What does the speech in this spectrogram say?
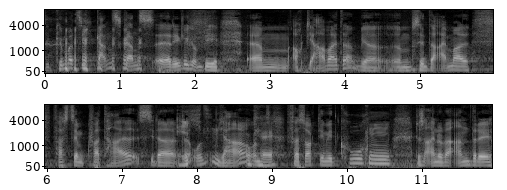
die kümmert sich ganz, ganz äh, reglich um die ähm, auch die Arbeiter. Wir ähm, sind da einmal fast im Quartal, ist sie da, da unten, ja, okay. und versorgt die mit Kuchen. Das ein oder andere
